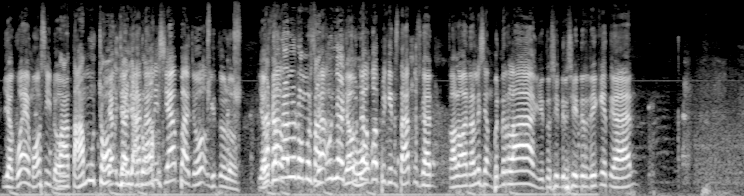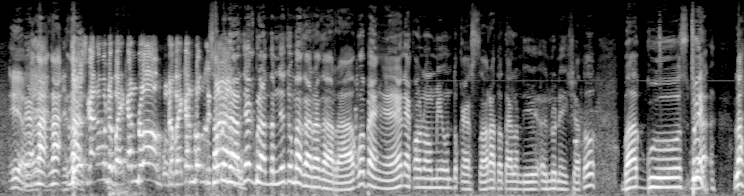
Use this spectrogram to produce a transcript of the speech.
Ya gua emosi dong. Matamu cok, yang ya jadi ya doang. analis siapa, Cok? Gitu loh. Ya karena lu nomor ya- satunya, Ya udah gua bikin status kan. Kalau analis yang bener lah gitu, sindir-sindir dikit kan. Iya. Nggak, nggak, nggak, nggak. Terus sekarang udah baikan belum? Udah baikan belum? Sebenarnya berantemnya cuma gara-gara gue pengen ekonomi untuk caster atau talent di Indonesia tuh bagus. Cuy. Ya- lah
